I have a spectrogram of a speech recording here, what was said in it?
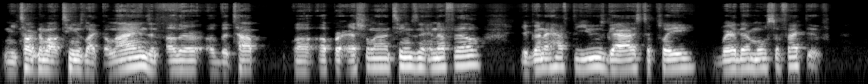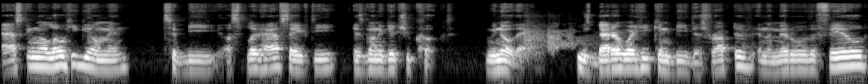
When you're talking about teams like the Lions and other of the top uh, upper echelon teams in the NFL, you're going to have to use guys to play where they're most effective. Asking Alohi Gilman to be a split half safety is going to get you cooked. We know that. He's better where he can be disruptive in the middle of the field.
